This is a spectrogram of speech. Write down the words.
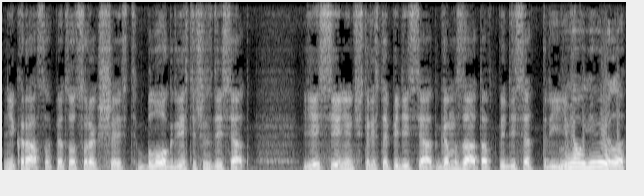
Некрасов 546, Блок 260, Есенин 450, Гамзатов 53. Меня удивило,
